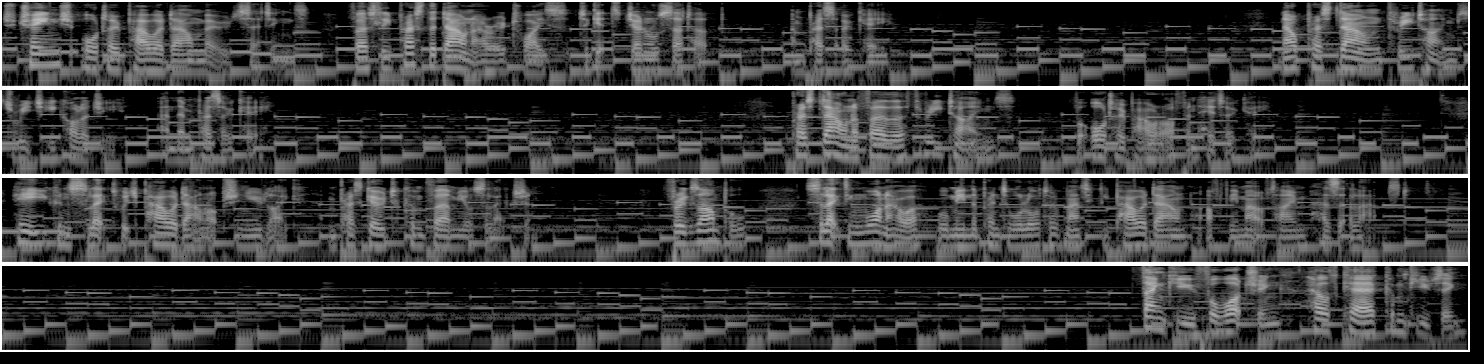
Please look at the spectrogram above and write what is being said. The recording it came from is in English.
To change auto power down mode settings, firstly press the down arrow twice to get to general setup and press OK. Now press down three times to reach ecology and then press OK. Press down a further three times for auto power off and hit OK. Here you can select which power down option you like and press go to confirm your selection. For example, selecting 1 hour will mean the printer will automatically power down after the amount of time has elapsed. Thank you for watching Healthcare Computing.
